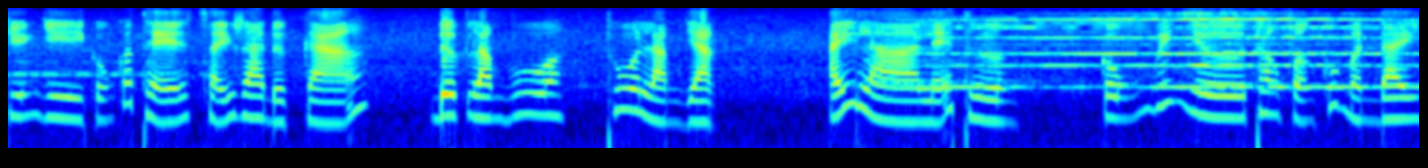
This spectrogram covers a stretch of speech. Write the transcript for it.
chuyện gì cũng có thể xảy ra được cả. Được làm vua, thua làm giặc. Ấy là lẽ thường, cũng biết như thân phận của mình đây.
